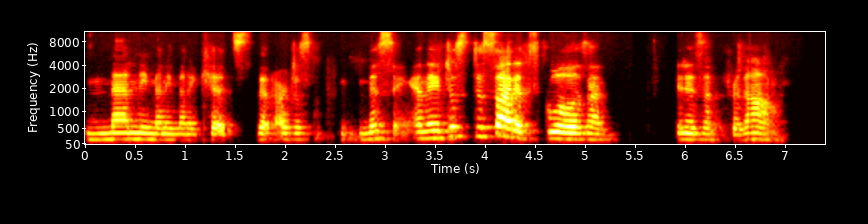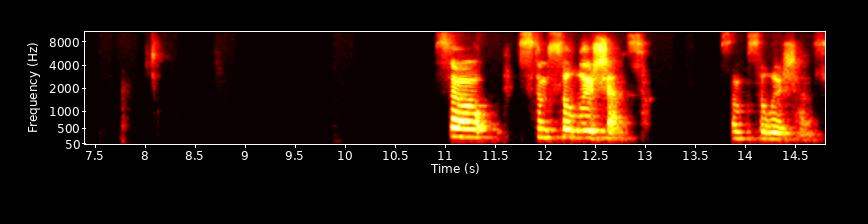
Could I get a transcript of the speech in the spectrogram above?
many, many, many kids that are just missing and they've just decided school isn't, it isn't for them. So some solutions, some solutions.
